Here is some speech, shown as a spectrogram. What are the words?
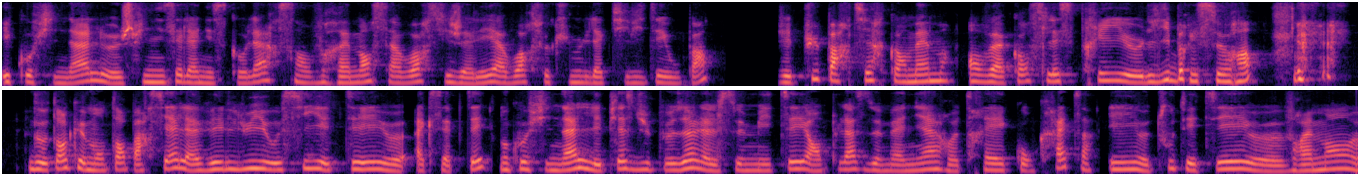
et qu'au final, euh, je finissais l'année scolaire sans vraiment savoir si j'allais avoir ce cumul d'activités ou pas. J'ai pu partir quand même en vacances l'esprit euh, libre et serein. D'autant que mon temps partiel avait lui aussi été euh, accepté. Donc au final, les pièces du puzzle, elles se mettaient en place de manière euh, très concrète et euh, tout était vraiment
